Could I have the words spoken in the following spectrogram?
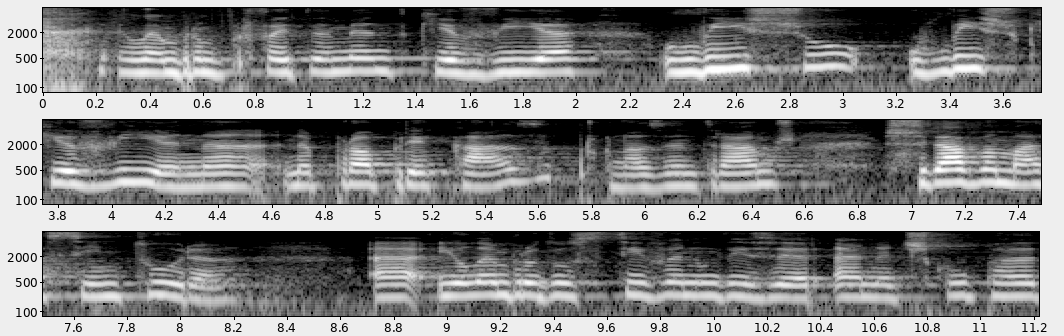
lembro-me perfeitamente que havia lixo, o lixo que havia na, na própria casa, porque nós entramos, chegava-me à cintura. Uh, eu lembro do Steven me dizer: Ana, desculpa,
